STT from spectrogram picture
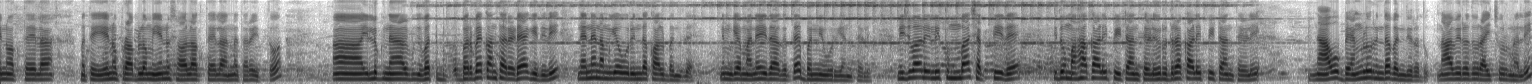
ಏನೂ ಆಗ್ತಾಯಿಲ್ಲ ಮತ್ತು ಏನು ಪ್ರಾಬ್ಲಮ್ ಏನು ಸಾಲ್ವ್ ಆಗ್ತಾಯಿಲ್ಲ ಅನ್ನೋ ಥರ ಇತ್ತು. ಇಲ್ಲಿಗೆ ನಾವು ಇವತ್ತು ಬರಬೇಕಂತ ರೆಡಿ ನಿನ್ನೆ ನೆನ್ನೆ ನಮಗೆ ಊರಿಂದ ಕಾಲ್ ಬಂದಿದೆ. ನಿಮಗೆ ಮನೆ ಇದಾಗುತ್ತೆ, ಬನ್ನಿ ಊರಿಗೆ ಅಂತೇಳಿ. ನಿಜವಾಗ್ಲೂ ಇಲ್ಲಿ ತುಂಬ ಶಕ್ತಿ ಇದೆ. ಇದು ಮಹಾಕಾಳಿ ಪೀಠ ಅಂತೇಳಿ, ರುದ್ರಕಾಳಿ ಪೀಠ ಅಂತೇಳಿ. ನಾವು ಬೆಂಗಳೂರಿಂದ ಬಂದಿರೋದು. ನಾವಿರೋದು ರಾಯಚೂರಿನಲ್ಲಿ,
